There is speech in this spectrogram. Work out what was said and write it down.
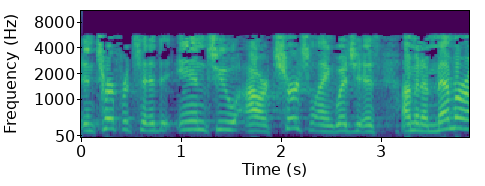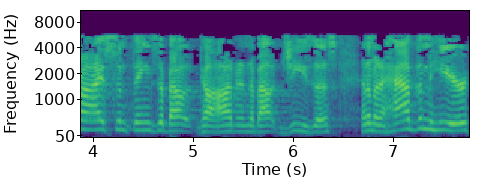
interpreted into our church language is I'm going to memorize some things about God and about Jesus and I'm going to have them here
